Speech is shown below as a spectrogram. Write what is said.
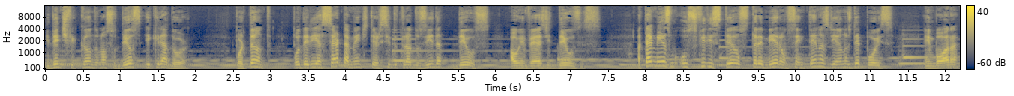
identificando nosso Deus e Criador. Portanto, poderia certamente ter sido traduzida Deus, ao invés de deuses. Até mesmo os filisteus tremeram centenas de anos depois, embora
